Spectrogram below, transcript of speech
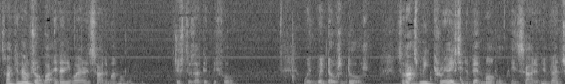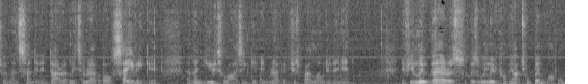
So I can now drop that in anywhere inside of my model, just as I did before, with windows and doors. So that's me creating a BIM model inside of Inventor and then sending it directly to Revit, or saving it and then utilising it in Revit just by loading it in. If you look there as, as we look on the actual BIM model,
